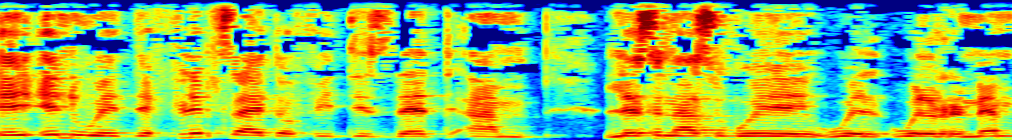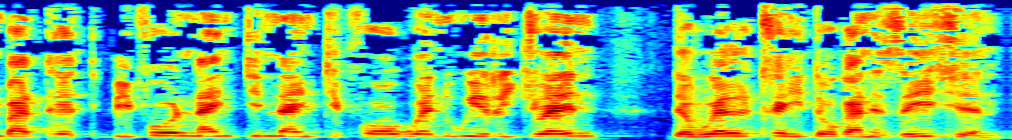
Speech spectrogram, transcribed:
Anyway, the flip side of it is that um, listeners will, will, will remember that before 1994, when we rejoined the World Trade Organization,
